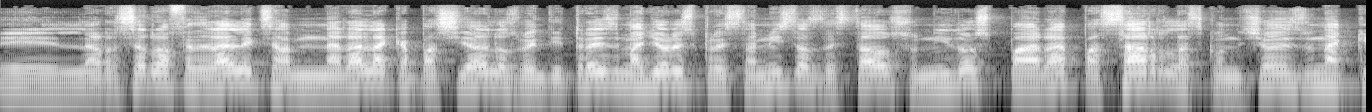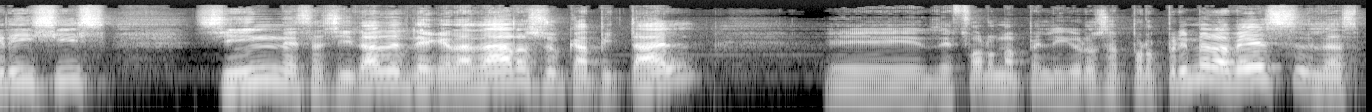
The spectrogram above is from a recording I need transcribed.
Eh, la Reserva Federal examinará la capacidad de los 23 mayores prestamistas de Estados Unidos para pasar las condiciones de una crisis sin necesidad de degradar su capital eh, de forma peligrosa. Por primera vez, las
